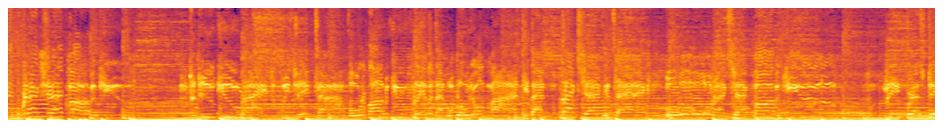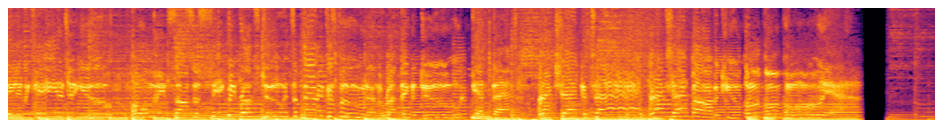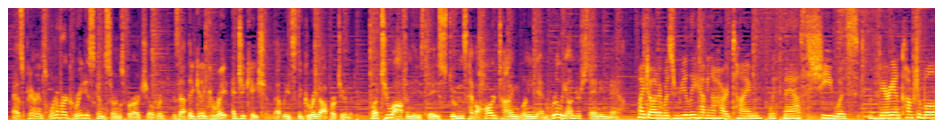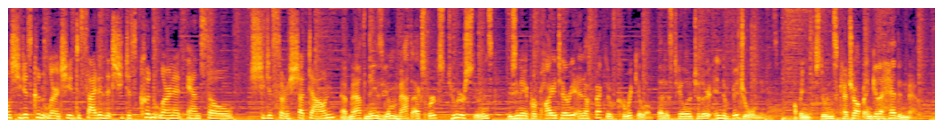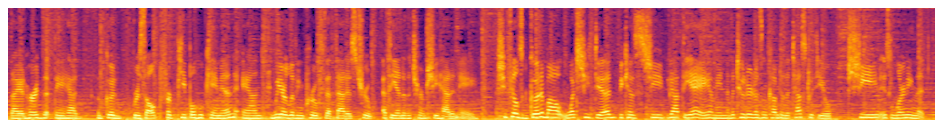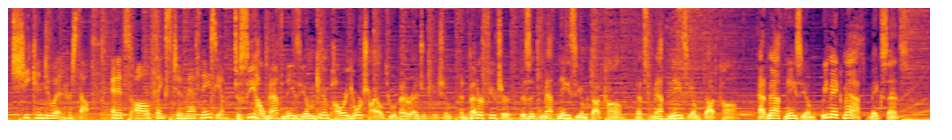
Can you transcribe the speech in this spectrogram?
As parents, one of our greatest concerns for our children is that they get a great education that leads to great opportunity. But too often these days, students have a hard time learning and really understanding math. My daughter was really having a hard time with math. She was very uncomfortable. She just couldn't learn. She had decided that she just couldn't learn it, and so she just sort of shut down. At Mathnasium, math experts tutor students using a proprietary and effective curriculum that is tailored to their individual needs, helping students catch up and get ahead in math. I had heard that they had a good result for people who came in, and we are living proof that that is true. At the end of the term, she had an A. She feels good about what she did because she got the A. I mean, the tutor doesn't come to the test with you. She is learning that she can do it herself, and it's all thanks to Mathnasium. To see how Mathnasium can empower your child to a better education and better future, visit mathnasium.com. That's mathnasium.com. At Mathnasium, we make math make sense.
